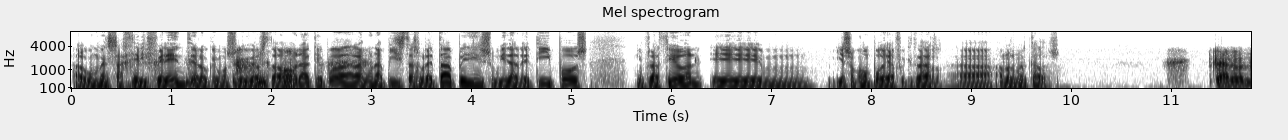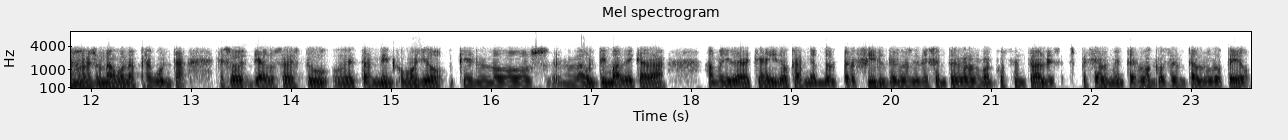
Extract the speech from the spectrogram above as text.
algún mensaje diferente a lo que hemos oído hasta ahora, que pueda dar alguna pista sobre tapering, subida de tipos, inflación eh, y eso cómo puede afectar a, a, los mercados. Claro, no es una buena pregunta. Eso ya lo sabes tú eh, también como yo que en los en la última década a medida que ha ido cambiando el perfil de los dirigentes de los bancos centrales, especialmente el Banco Central Europeo,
